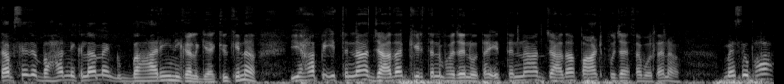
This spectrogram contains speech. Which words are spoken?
तब से जब बाहर निकला, मैं बाहर ही निकल गया, क्योंकि ना, यहाँ पे इतना ज़्यादा कीर्तन भजन होता है, इतना ज़्यादा पाठ पूजा सब होता है ना। मैं सुबह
